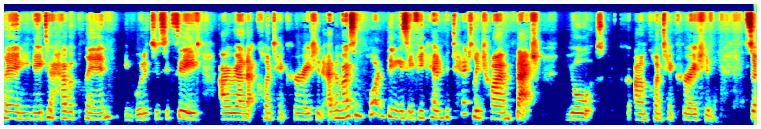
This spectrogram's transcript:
plan. You need to have a plan in order to succeed around that content creation. And the most important thing is if you can potentially try and batch your um, content creation. So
